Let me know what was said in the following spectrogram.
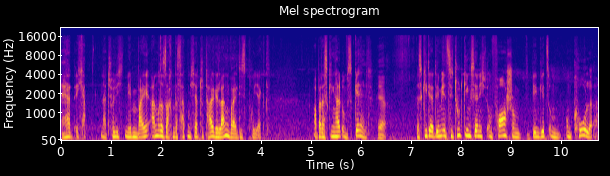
Naja, ich habe natürlich nebenbei andere Sachen. Das hat mich ja total gelangweilt, dieses Projekt. Aber das ging halt ums Geld. Ja. Es geht ja, dem Institut ging es ja nicht um Forschung, denen geht es um, um Kohle.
